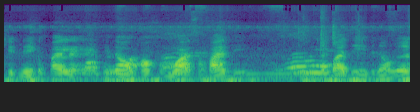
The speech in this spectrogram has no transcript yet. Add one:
คลิปนี้ก็ไปแล้วพี่น้องเขาคำว่าสบายดีสบายดีพี่น้องเลย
